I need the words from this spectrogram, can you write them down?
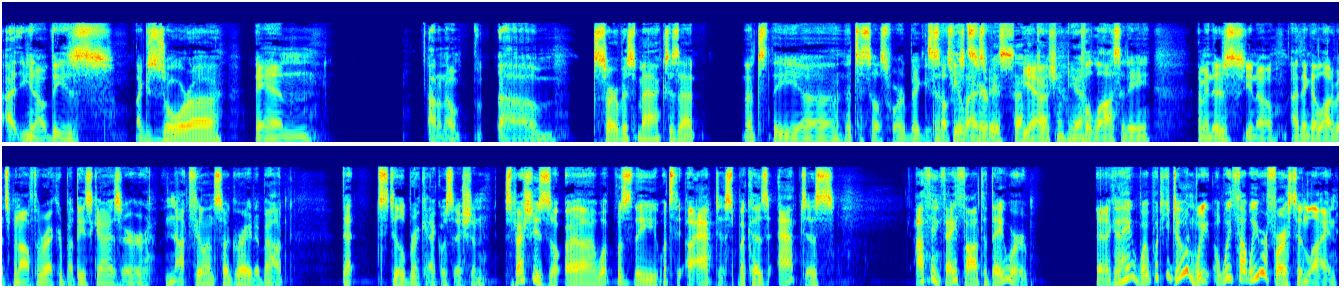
I, you know, these like Zuora and I don't know, um, ServiceMax is that that's the uh, that's a Salesforce big It's Salesforce field service application, yeah. Vlocity. I mean, there's you know, I think a lot of it's been off the record, but these guys are not feeling so great about that Steelbrick acquisition, especially uh, what was the what's the uh, Apttus because Apttus, I think they thought that they were like, hey, what, what are you doing? We we thought we were first in line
